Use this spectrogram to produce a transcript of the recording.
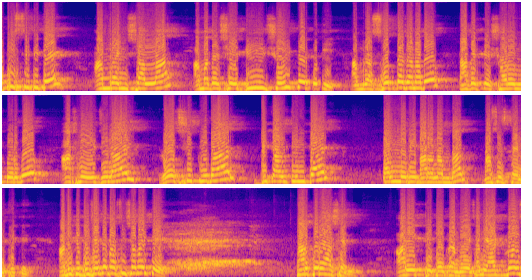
উপস্থিতিতে আমরা ইনশাল্লাহ আমাদের সেই বীর শহীদদের প্রতি আমরা শ্রদ্ধা জানাব, তাদেরকে স্মরণ করব। আঠারোই জুলাই, রোজ শুক্রবার বিকাল তিনটায় পল্লবী বারো নম্বর বাস স্ট্যান্ড থেকে। আমি কি বুঝাইতে পারছি সবাইকে? তারপরে আসেন আর একটি প্রোগ্রাম রয়েছে। আমি অ্যাডভান্স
